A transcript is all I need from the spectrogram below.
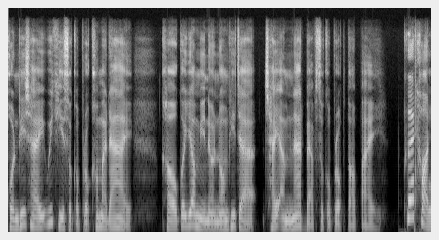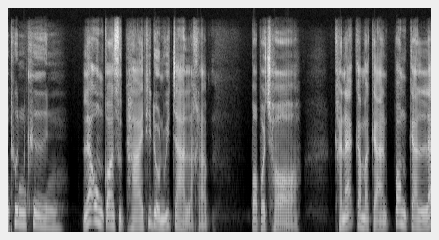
คนที่ใช้วิธีสกปรกเข้ามาได้ เขาก็ย่อมมีแนวโน้มที่จะใช้อำนาจแบบสกปรกต่อไป เพื่อถอนทุนคืน และองค์กรสุดท้ายที่โดนวิจารณ์ล่ะครับ ปปช คณะกรรมการป้องกันและ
